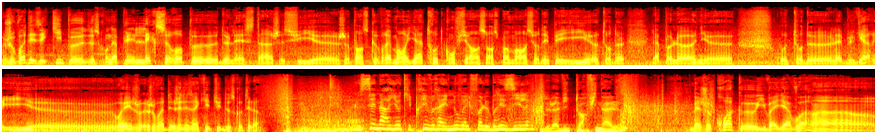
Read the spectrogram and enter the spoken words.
Je vois des équipes euh, de ce qu'on appelait l'ex-Europe euh, de l'Est. Hein. Je suis, euh, je pense que vraiment il y a trop de confiance en ce moment sur des pays autour de la Pologne, autour de la Bulgarie. oui, je, je vois j'ai des inquiétudes de ce côté-là. Le scénario qui priverait une nouvelle fois le Brésil de la victoire finale ben, je crois qu'il va y avoir un,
